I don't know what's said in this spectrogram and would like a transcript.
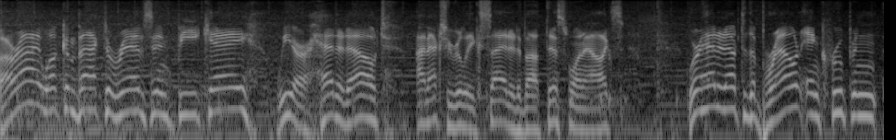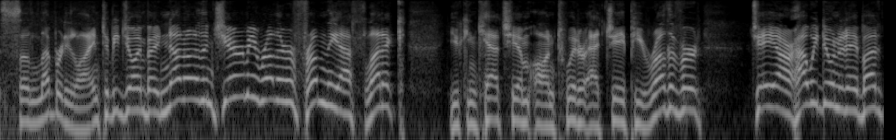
All right, welcome back to Revs and BK. We are headed out. I'm actually really excited about this one, Alex. We're headed out to the Brown and Crouppen Celebrity Line to be joined by none other than Jeremy Rutherford from The Athletic. You can catch him on Twitter at JP Rutherford. JR, how we doing today, bud?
